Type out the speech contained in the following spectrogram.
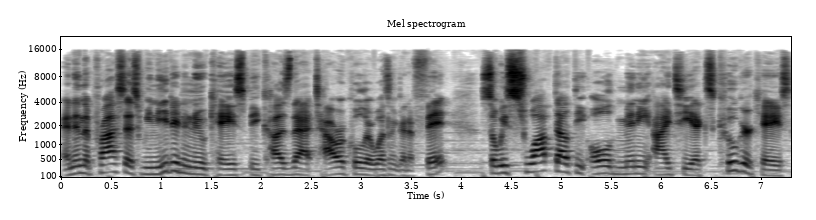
And in the process, we needed a new case because that tower cooler wasn't gonna fit, so we swapped out the old mini ITX Cougar case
